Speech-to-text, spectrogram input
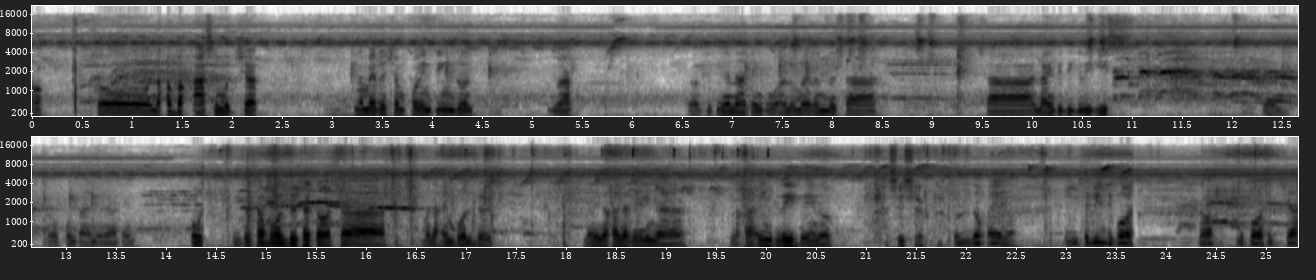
No? So nakabak asimot siya na meron siyang pointing doon. Di ba? So titingnan natin kung ano meron doon sa sa 90 degree east. Yan. So puntahan na natin. Dito sa boulders na to, sa malaking boulders, may nakalagay na naka-engrave eh, no? Kasi sir. Tuldok ayun, no? Ibig sabihin deposit, no? Deposit siya.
